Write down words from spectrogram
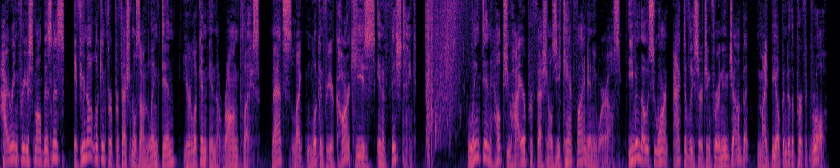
Hiring for your small business? If you're not looking for professionals on LinkedIn, you're looking in the wrong place. That's like looking for your car keys in a fish tank. LinkedIn helps you hire professionals you can't find anywhere else, even those who aren't actively searching for a new job but might be open to the perfect role.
